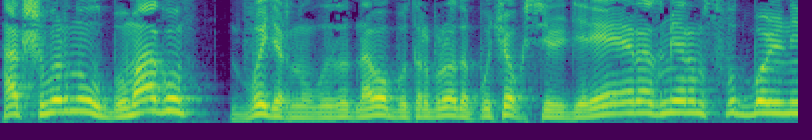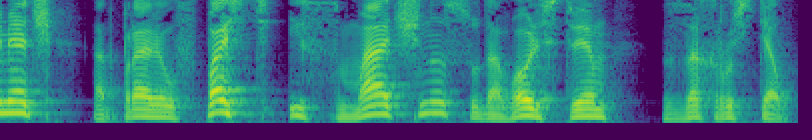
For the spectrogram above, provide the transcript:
отшвырнул бумагу, выдернул из одного бутерброда пучок сельдерея размером с футбольный мяч, отправил в пасть и смачно, с удовольствием захрустел.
